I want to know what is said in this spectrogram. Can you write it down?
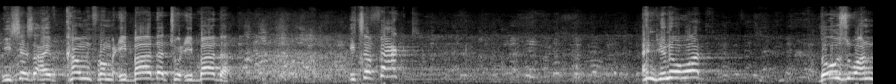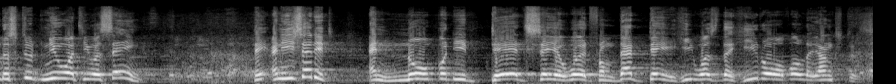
He says, I've come from ibadah to ibadah. It's a fact. And you know what? Those who understood knew what he was saying. They, and he said it. And nobody dared say a word. From that day, he was the hero of all the youngsters.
